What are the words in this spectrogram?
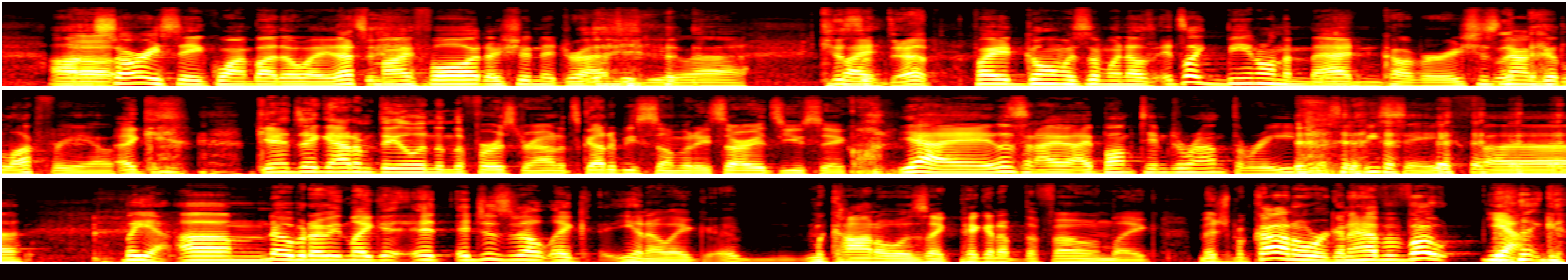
uh, sorry Saquon. By the way, that's my fault. I shouldn't have drafted you. Uh, kiss I- of death. If I had gone with someone else, it's like being on the Madden cover. It's just not good luck for you. I can't, can't take Adam Thielen in the first round. It's got to be somebody. Sorry, it's you, Saquon. Yeah, hey, listen, I, I bumped him to round three just to be safe. Uh, but yeah, um, No, but I mean, like it, it just felt like you know, like uh, McConnell was like picking up the phone, like Mitch McConnell, we're gonna have a vote. Yeah. Like,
